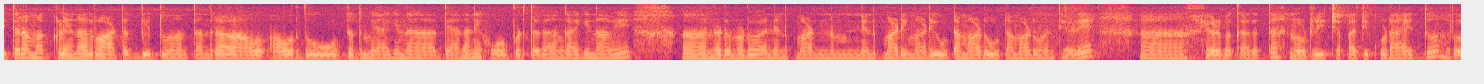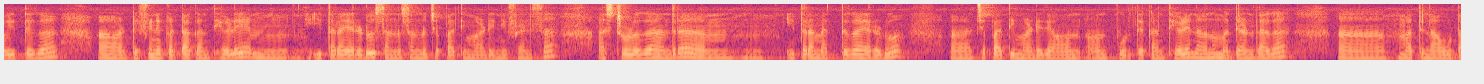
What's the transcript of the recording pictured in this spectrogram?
ಈ ಥರ ಮಕ್ಳು ಏನಾದರೂ ಆಟಕ್ಕೆ ಬಿದ್ದು ಅಂತಂದ್ರೆ ಅವ್ ಅವ್ರದ್ದು ಊಟದ ಮ್ಯಾಗಿನ ಧ್ಯಾನನೇ ಹೋಗ್ಬಿಡ್ತದೆ. ಹಾಗಾಗಿ ನಾವೇ ನಡು ನಡುವ ನೆನಪು ಮಾಡಿ ನಮ್ಮ ನೆನಪು ಮಾಡಿ ಮಾಡಿ ಊಟ ಮಾಡು ಊಟ ಮಾಡು ಅಂಥೇಳಿ ಹೇಳಬೇಕಾಗತ್ತೆ. ನೋಡಿರಿ, ಚಪಾತಿ ಕೂಡ ಆಯಿತು. ರೋಹಿತ್ಗೆ ಟಿಫಿನ್ ಕಟ್ಟಾಕಂತ ಹೇಳಿ ಈ ಥರ ಎರಡು ಸಣ್ಣ ಸಣ್ಣ ಚಪಾತಿ ಮಾಡೀನಿ ಫ್ರೆಂಡ್ಸ. ಅಷ್ಟರೊಳಗೆ ಅಂದ್ರೆ ಈ ಥರ ಮೆತ್ತಗೆ ಎರಡು ಚಪಾತಿ ಮಾಡಿದೆ ಅವ್ನು ಅವ್ನು ಪೂರ್ತಕ್ಕೆ ಹೇಳಿ ನಾನು ಮಧ್ಯಾಹ್ನದಾಗ ಮತ್ತು ನಾವು ಊಟ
